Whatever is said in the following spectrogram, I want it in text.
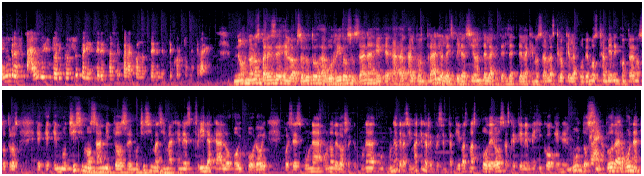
hay un respaldo histórico súper interesante para conocer en este cortometraje. No, no nos parece en lo absoluto aburrido, Susana. Eh, eh, al contrario, la inspiración de la, de, la, que nos hablas creo que la podemos también encontrar nosotros eh, en muchísimos ámbitos, en muchísimas imágenes. Frida Kahlo, hoy por hoy, pues es una, uno de los, una, una de las imágenes representativas más poderosas que tiene México en el mundo, sin duda alguna.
